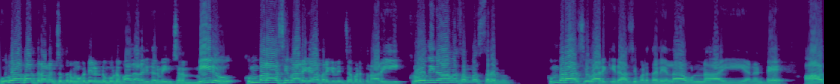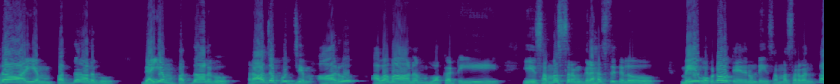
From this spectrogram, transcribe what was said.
పూర్వాభద్ర నక్షత్రం ఒకటి రెండు మూడు పాదాలకు జన్మించిన మీరు కుంభరాశి వారిగా పరిగణించబడుతున్నారు ఈ క్రోధినామ సంవత్సరం. కుంభరాశి వారికి రాశి ఫలితాలు ఎలా ఉన్నాయి అని అంటే ఆదాయం పద్నాలుగు వ్యయం పద్నాలుగు రాజపూజ్యం ఆరు అవమానం ఒకటి. ఈ సంవత్సరం గ్రహస్థితిలో మే ఒకటవ తేదీ నుండి సంవత్సరం అంతా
